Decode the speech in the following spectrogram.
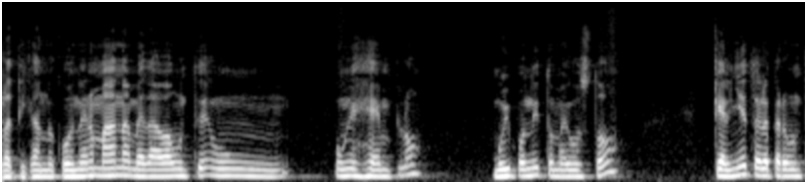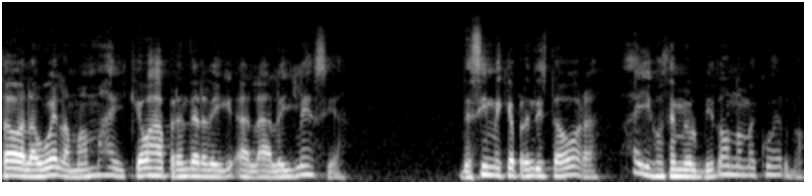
platicando con una hermana, me daba un, ejemplo muy bonito, me gustó, que el nieto le preguntaba a la abuela, mamá, ¿y qué vas a aprender a la, iglesia? Decime qué aprendiste ahora. Ay, hijo, se me olvidó, no me acuerdo.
